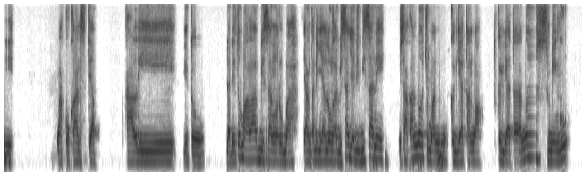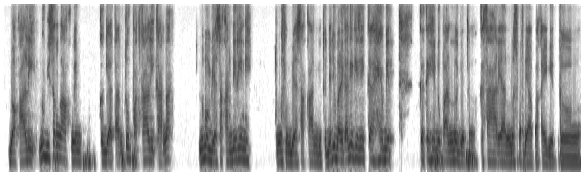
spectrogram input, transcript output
dilakukan setiap kali gitu dan itu malah bisa ngerubah yang tadinya lu nggak bisa jadi bisa nih misalkan lu cuman kegiatan waktu kegiatan lu seminggu dua kali lu bisa ngelakuin kegiatan tuh empat kali karena lu membiasakan diri nih terus membiasakan gitu jadi balik lagi ke habit ke kehidupan lu gitu keseharian lu seperti apa kayak gitu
